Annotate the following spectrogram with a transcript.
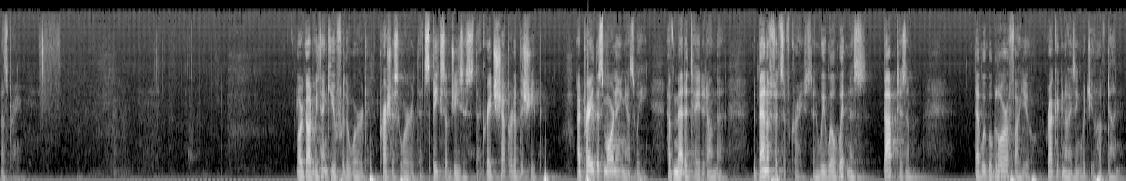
Let's pray. Lord God, we thank you for the word, the precious word that speaks of Jesus, that great shepherd of the sheep. I pray this morning as we have meditated on the the benefits of Christ, and we will witness baptism, that we will glorify you, recognizing what you have done.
